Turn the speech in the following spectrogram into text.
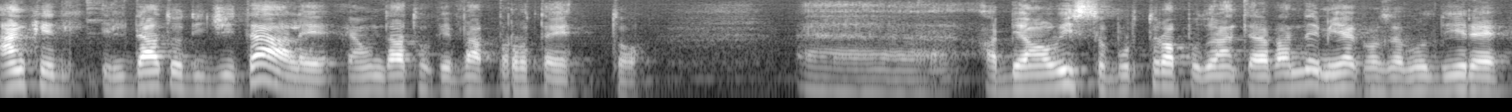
anche il, dato digitale è un dato che va protetto. Eh, abbiamo visto purtroppo durante la pandemia cosa vuol dire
